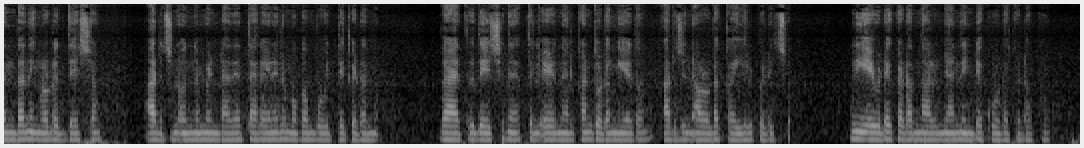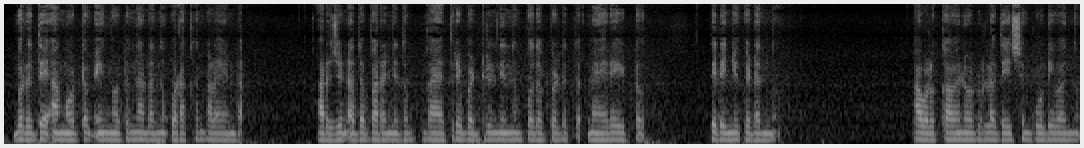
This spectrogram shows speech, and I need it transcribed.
എന്താ നിങ്ങളുടെ ഉദ്ദേശം? അർജുൻ ഒന്നും മിണ്ടാതെ തലയിനിൽ മുഖം പോയിത്തെ കിടന്നു. ഗായത്രി ദേഷ്യത്തിൽ എഴുന്നേൽക്കാൻ തുടങ്ങിയതും അർജുൻ അവളുടെ കയ്യിൽ പിടിച്ചു. നീ എവിടെ കിടന്നാലും ഞാൻ നിന്റെ കൂടെ കിടക്കും. വെറുതെ അങ്ങോട്ടും ഇങ്ങോട്ടും നടന്ന് ഉറക്കം കളയണ്ട അർജുൻ അത് പറഞ്ഞതും ഗായത്രി ബെഡിൽ നിന്നും പുതപ്പെടുത്ത് നേരെയിട്ടു തിരിഞ്ഞു കിടന്നു. അവൾക്ക് അവനോടുള്ള ദേഷ്യം കൂടി വന്നു.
